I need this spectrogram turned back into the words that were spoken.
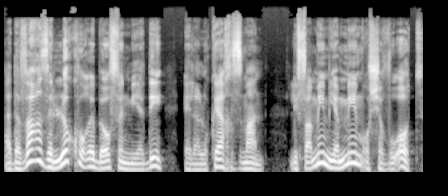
הדבר הזה לא קורה באופן מיידי, אלא לוקח זמן, לפעמים ימים או שבועות.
